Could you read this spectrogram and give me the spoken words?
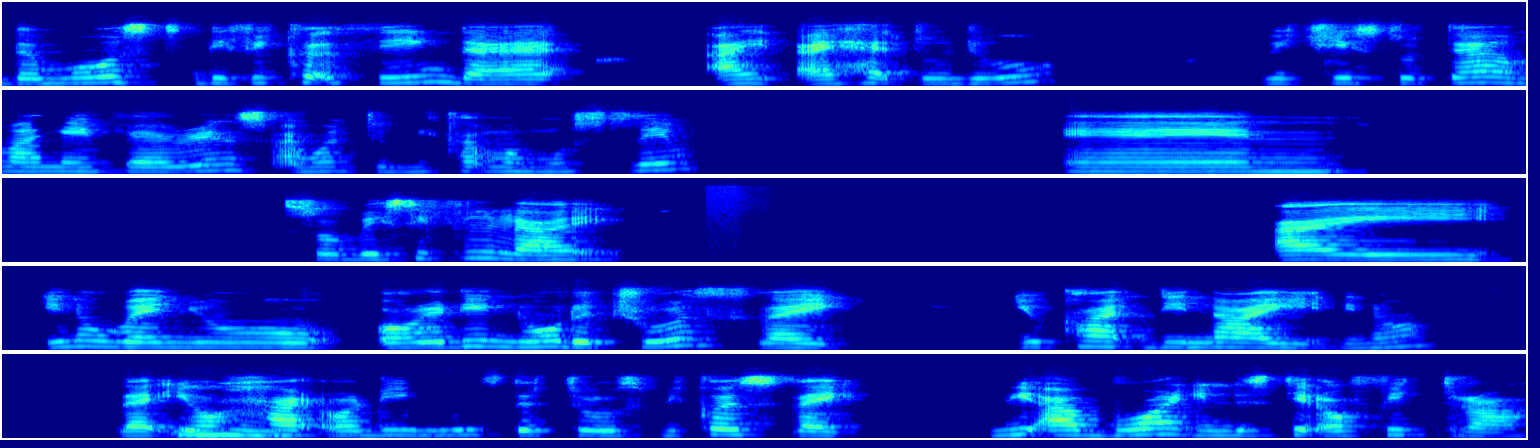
the most difficult thing that I, I had to do, which is to tell my parents I want to become a Muslim. And so basically like I you know when you already know the truth like you can't deny it you know like your mm-hmm. heart already knows the truth because like we are born in the state of fitra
